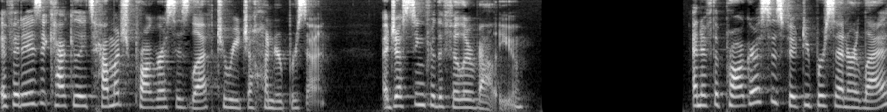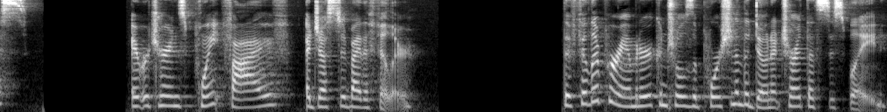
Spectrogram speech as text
If it is, it calculates how much progress is left to reach 100%, adjusting for the filler value. And if the progress is 50% or less, it returns 0.5 adjusted by the filler. The filler parameter controls the portion of the donut chart that's displayed.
